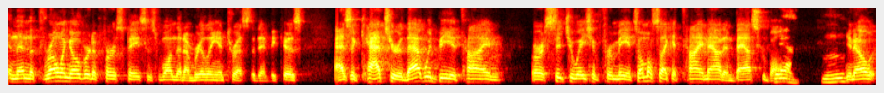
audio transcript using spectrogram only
And then the throwing over to first base is one that I'm really interested in because as a catcher, that would be a time or a situation for me. It's almost like a timeout in basketball. Yeah. Mm-hmm. You know,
